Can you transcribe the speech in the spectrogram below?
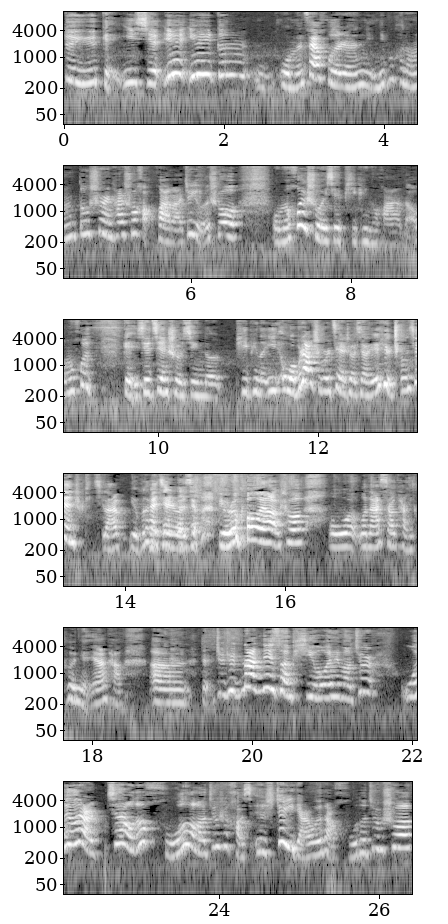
对于给一些，因为因为跟我们在乎的人，你你不可能都顺着他说好话吧？就有的时候我们会说一些批评的话的，我们会给一些建设性的批评的意，我不知道是不是建设性，也许呈现起来也不太建设性。比如说寇伟老说，我我我拿小坦克碾压他，嗯，就是那那算 PUA 吗？就是我有点现在我都糊涂了，就是好像这一点我有点糊涂，就是说，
